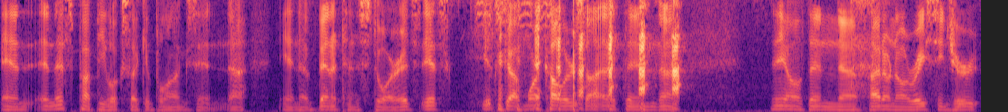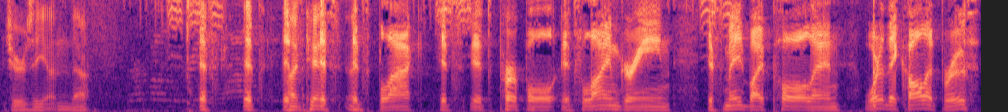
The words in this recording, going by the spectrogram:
and and this puppy looks like it belongs in uh, in a Benetton store. It's it's it's got more colors on it than uh, you know than uh, I don't know a racing jer- jersey on. It's it's it's, it's, it's black. It's it's purple. It's lime green. It's made by Poulan. What do they call it, Bruce?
